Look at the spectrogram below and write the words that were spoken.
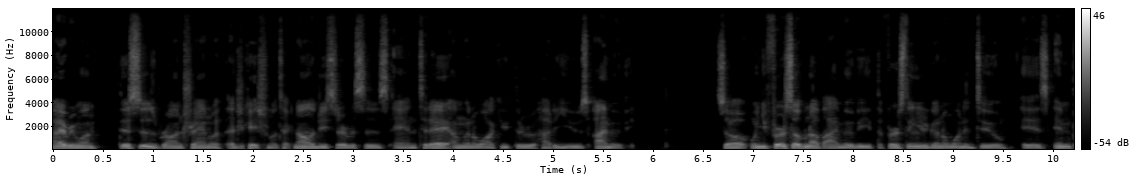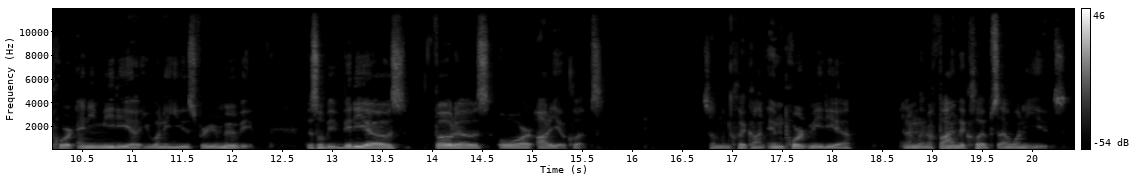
Hi everyone, this is Ron Tran with Educational Technology Services and today I'm going to walk you through how to use iMovie. So when you first open up iMovie, the first thing you're going to want to do is import any media you want to use for your movie. This will be videos, photos, or audio clips. So I'm going to click on Import Media and I'm going to find the clips I want to use.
